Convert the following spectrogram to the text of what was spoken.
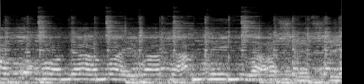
প্রথম মজা পাইবা কান্দিবা শেষে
